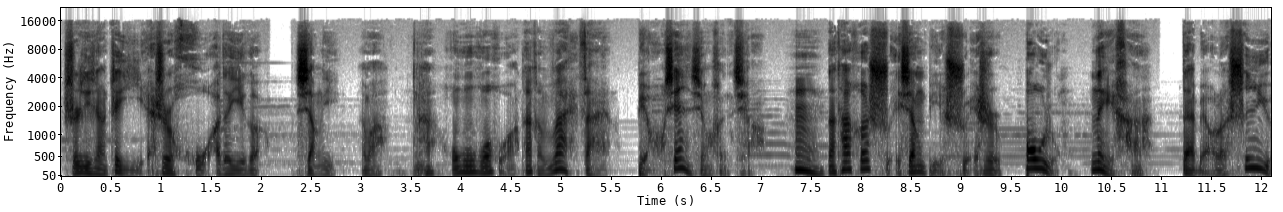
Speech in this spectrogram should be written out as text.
实际上这也是火的一个象意，对吧？你看红红火火，它很外在，表现性很强。嗯那它和水相比，水是包容、内涵，代表了深远，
